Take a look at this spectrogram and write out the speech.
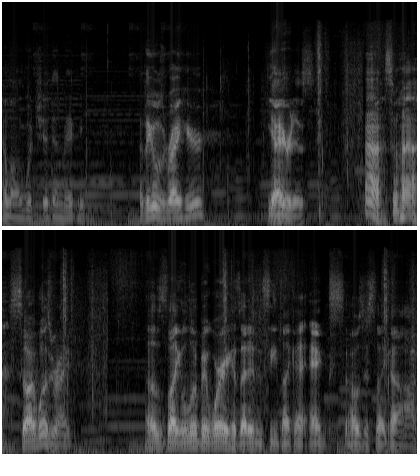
along with shit, then maybe. I think it was right here. Yeah, here it is. Ah, so ah, so I was right. I was like a little bit worried because I didn't see like an X. I was just like, ah, oh,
